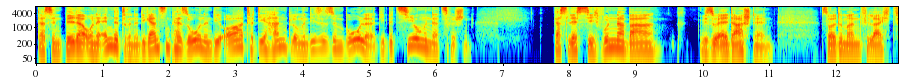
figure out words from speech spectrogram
das sind Bilder ohne Ende drinne. Die ganzen Personen, die Orte, die Handlungen, diese Symbole, die Beziehungen dazwischen. Das lässt sich wunderbar visuell darstellen. Sollte man vielleicht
